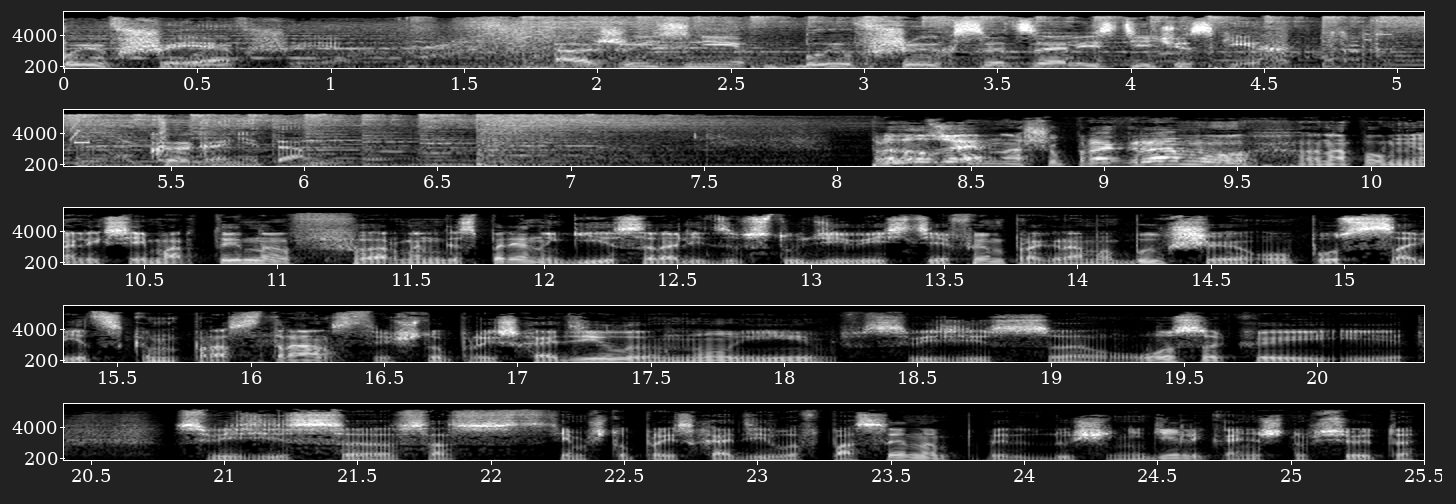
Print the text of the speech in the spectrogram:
Бывшие. Бывшие. О жизни бывших социалистических. Как они там? Продолжаем нашу программу. Напомню, Алексей Мартынов, Армен Гаспарян и Гия Саралидзе в студии Вести ФМ. Программа «Бывшая» о постсоветском пространстве, что происходило, ну и в связи с Осакой, и в связи с, со, с тем, что происходило в ПАСЕ на предыдущей неделе, конечно, все это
